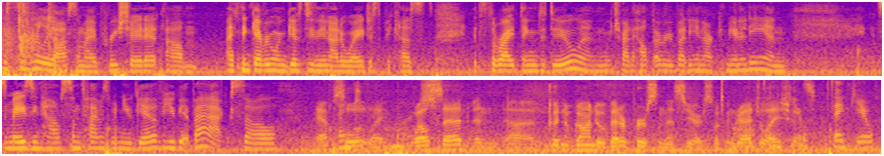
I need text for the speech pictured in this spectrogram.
This is really awesome. I appreciate it. Um, I think everyone gives to the United Way just because it's the right thing to do, and we try to help everybody in our community. And it's amazing how sometimes when you give, you get back. So, Absolutely. Well said, and uh, couldn't have gone to a better person this year, so thank you. congratulations. Thank you.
